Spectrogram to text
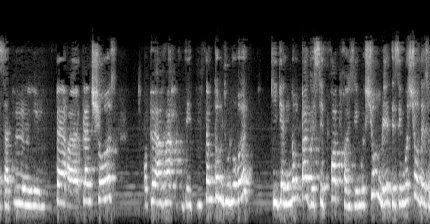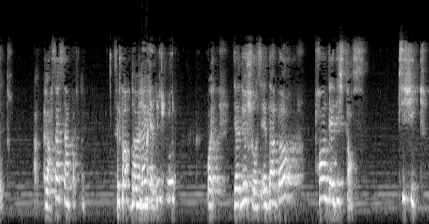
ça peut faire plein de choses. On peut avoir des, des symptômes douloureux qui viennent non pas de ses propres émotions, mais des émotions des autres. Alors ça, c'est important. C'est fort. Donc là, il y a deux choses. Oui, il y a deux choses. Et d'abord, prendre des distances psychiques.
